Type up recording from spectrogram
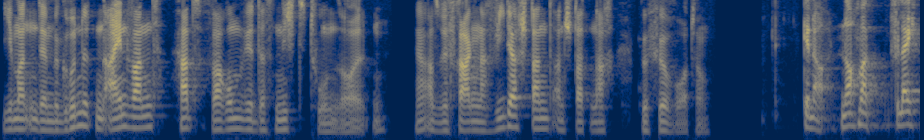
jemanden, der einen begründeten Einwand hat, warum wir das nicht tun sollten? Ja, also wir fragen nach Widerstand anstatt nach Befürwortung. Genau. Nochmal, vielleicht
